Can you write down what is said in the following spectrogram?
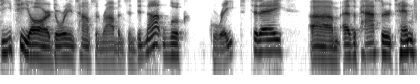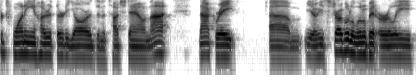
DTR Dorian Thompson Robinson did not look great today. Um, as a passer, 10 for 20, 130 yards and a touchdown. Not not great. Um, you know, he struggled a little bit early.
